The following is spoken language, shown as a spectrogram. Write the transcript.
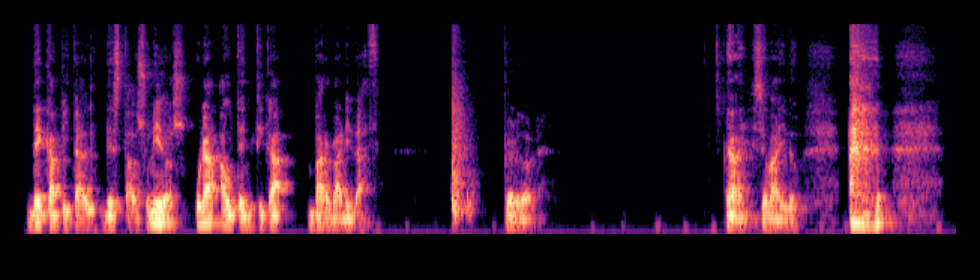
de capital de Estados Unidos. Una auténtica barbaridad. Perdón se me ha ido.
